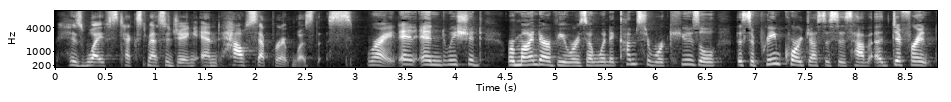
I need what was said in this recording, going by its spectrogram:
his wife's text messaging and how separate was this? Right. And, and we should remind our viewers that when it comes to recusal, the Supreme Court justices have a different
